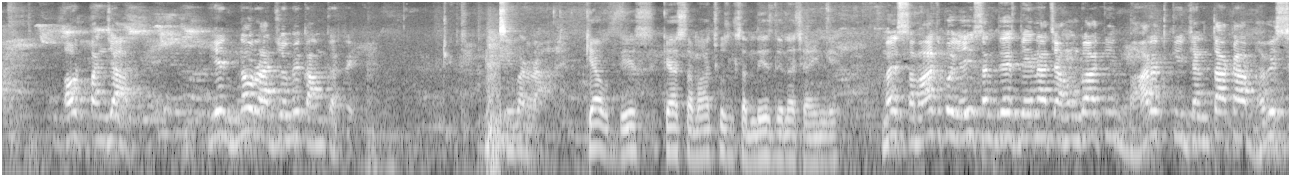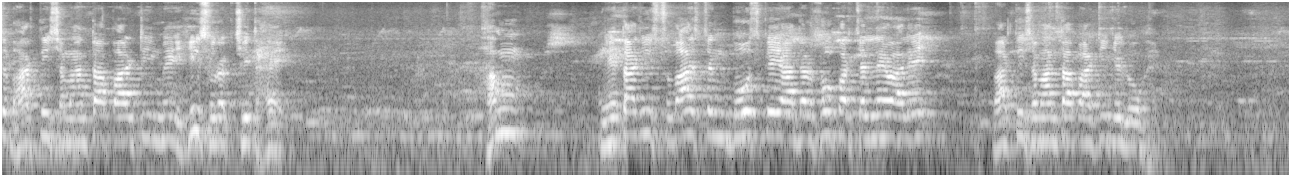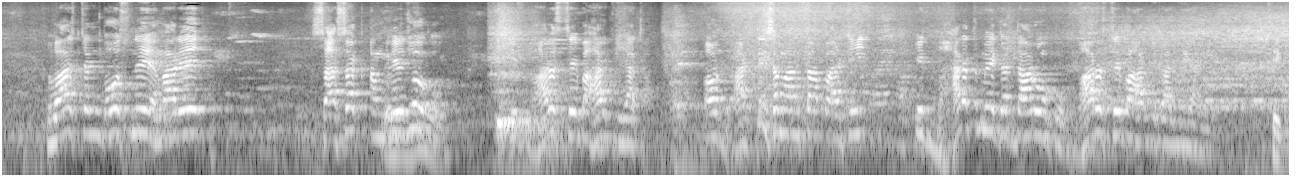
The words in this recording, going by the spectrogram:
और पंजाब ये नौ राज्यों में काम कर रहे हैं। बढ़ रहा है। क्या उद्देश्य क्या समाज को संदेश देना चाहेंगे? मैं समाज को यही संदेश देना चाहूँगा कि भारत की जनता का भविष्य भारतीय समानता पार्टी में ही सुरक्षित है। हम नेताजी सुभाष चंद्र बोस के आदर्शों पर चलने वाले भारतीय समानता पार्टी के लोग हैं। सुभाष चंद्र बोस ने हमारे शासक अंग्रेज़ों को भारत से बाहर किया था और भारतीय समानता पार्टी एक भारत में गद्दारों को भारत से बाहर निकालने आई है ठीक।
